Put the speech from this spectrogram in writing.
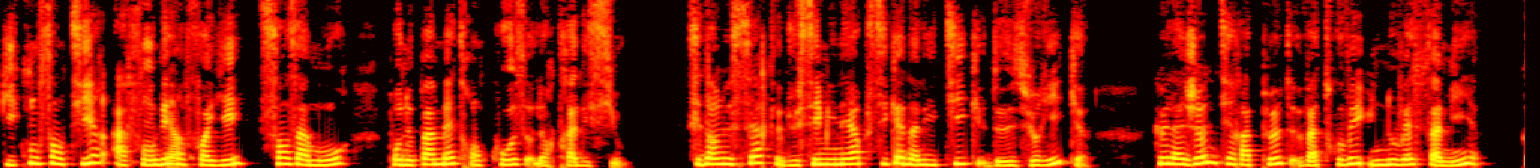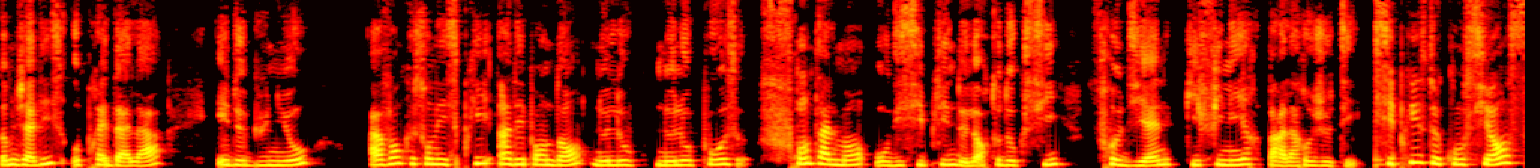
qui consentirent à fonder un foyer sans amour pour ne pas mettre en cause leur tradition. C'est dans le cercle du séminaire psychanalytique de Zurich que la jeune thérapeute va trouver une nouvelle famille, comme jadis auprès d'Allah et de Bugno, avant que son esprit indépendant ne l'oppose frontalement aux disciplines de l'orthodoxie freudienne qui finirent par la rejeter. Ces prises de conscience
